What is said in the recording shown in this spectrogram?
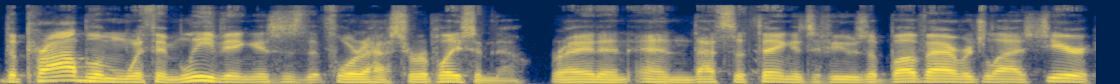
the problem with him leaving is, is that Florida has to replace him now, right? And and that's the thing is if he was above average last year,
